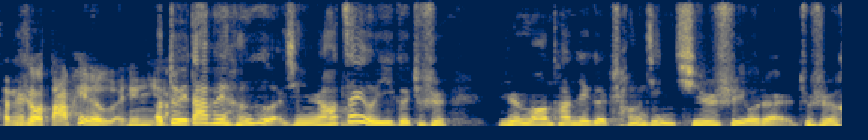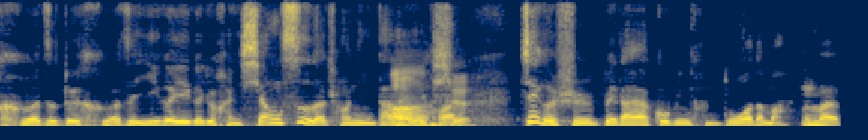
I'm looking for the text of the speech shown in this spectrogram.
他那是要搭配的恶心你啊，对，搭配很恶心。然后再有一个就是，人王它这个场景其实是有点就是盒子对盒子一个一个就很相似的场景搭在一块儿，是这个是被大家诟病很多的嘛。那么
